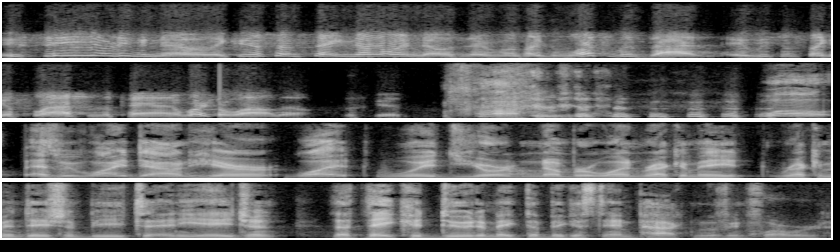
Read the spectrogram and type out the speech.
You see, you don't even know. Like that's what I'm saying. No one knows it. Everyone's like, "What was that?" It was just like a flash in the pan. It worked for a while though. That's good. Huh. well, as we wind down here, what would your number one recommend recommendation be to any agent that they could do to make the biggest impact moving forward?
